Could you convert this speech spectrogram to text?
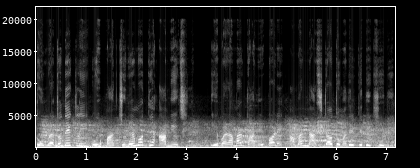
তোমরা তো দেখলেই ওই পাঁচজনের মধ্যে আমিও ছিলাম। এবার আমার গানের পরে আমার নাচটাও তোমাদেরকে দেখিয়ে দিই।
